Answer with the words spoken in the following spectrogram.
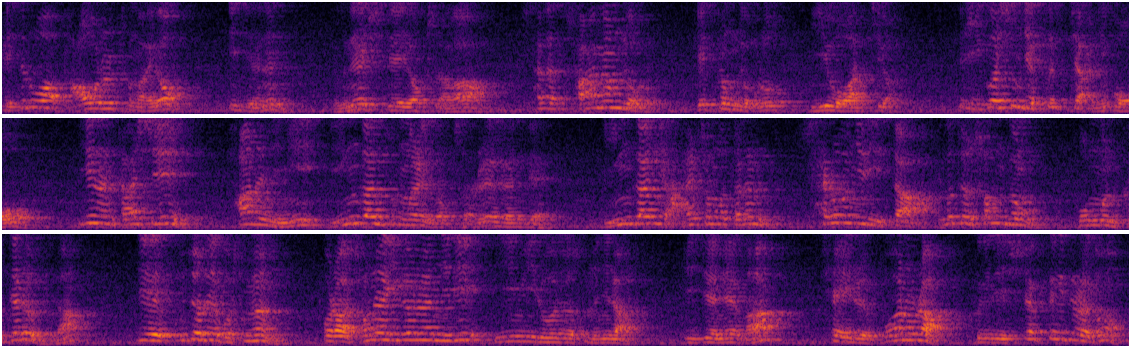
베드로와 바울을 통하여 이제는 은혜 시대의 역사가 사- 사명적으로 개통적으로 이어왔지요. 이것이 이제 끝이 아니고 이제는 다시 하느님이 인간 중간의 역사를 해결하는데 인간이 알지 못하는 새로운 일이 있다. 이것도 성경 본문 그대로입니다. 이제 구절에 보시면 보라 전에 일어난 일이 이미 이루어졌느니라 이제 내가 새 일을 구하노라 그 일이 시작되기더라도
